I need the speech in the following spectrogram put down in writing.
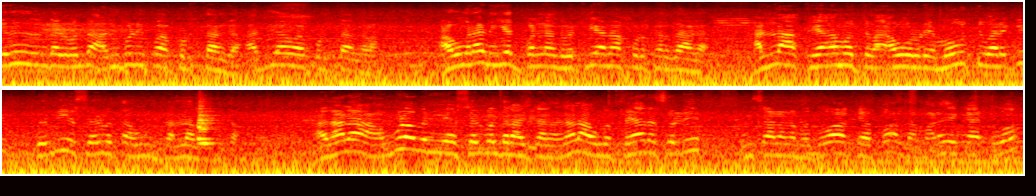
திருதங்கள் வந்து அன்பளிப்பாக கொடுத்தாங்க. அதிகாவாக கொடுத்தாங்களாம். அவங்களாம் நியத் பண்ணாங்க வெற்றியானா கொடுக்கறதாக. அல்லாஹ் கியாமத்து அவங்களுடைய முகத்து வரைக்கும் பெரிய செல்வத்தை அவங்களுக்கு நல்லா கொடுத்தாங்க அதனால் அவ்வளோ பெரிய செல்வந்தராகிட்டாங்க அதனால் அவங்க பேரை சொல்லி இன்ஷால்லா நம்ம துவா கேட்போம். அந்த மலையை காட்டுவோம்.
